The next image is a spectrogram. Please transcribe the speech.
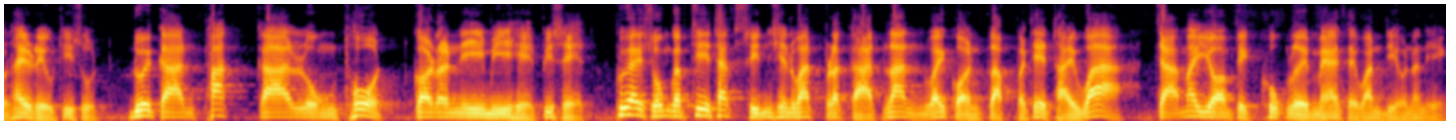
ษให้เร็วที่สุด ด้วยการพักการลงโทษกรณีมีเหตุพิเศษ เพื่อให้สมกับที่ทักษิณชินวัตรประกาศลั่นไว้ก่อนกลับประเทศไทยว่าจะไม่ยอมติดคุกเลยแม้แต่วันเดียวนั่นเอง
